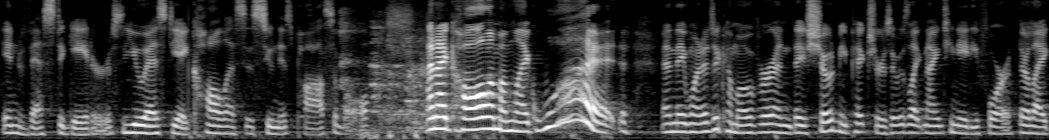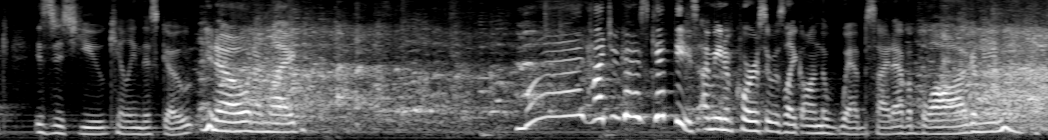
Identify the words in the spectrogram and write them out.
investigators, USDA, call us as soon as possible. And I call them, I'm like, what? And they wanted to come over and they showed me pictures. It was like 1984. They're like, is this you killing this goat? You know? And I'm like, what? How'd you guys get these? I mean, of course, it was like on the website. I have a blog. I mean,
